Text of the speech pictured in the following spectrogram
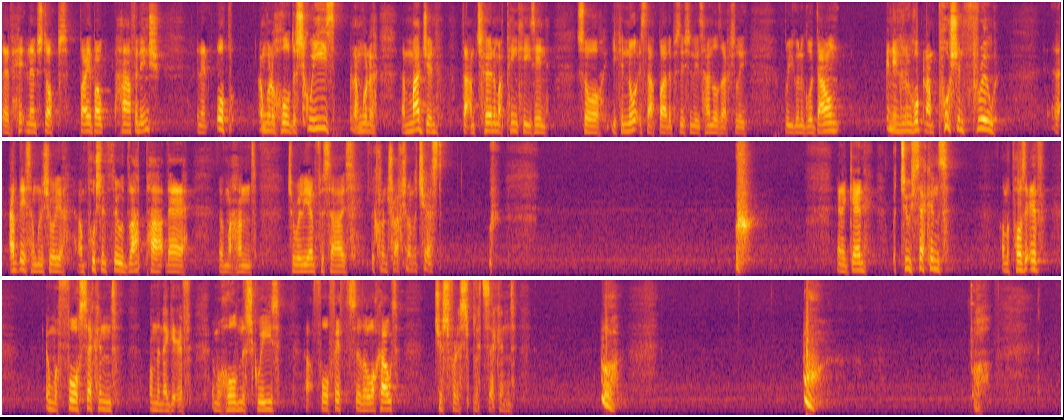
of hitting them stops by about half an inch and then up I'm going to hold the squeeze and I'm going to imagine that I'm turning my pinkies in. So you can notice that by the position of these handles actually. But you're going to go down and you're going to go up and I'm pushing through at this I'm going to show you, I'm pushing through that part there of my hand to really emphasize the contraction on the chest. And again, we're two seconds on the positive and we're four second on the negative and we're holding the squeeze at four fifths of the lockout just for a split second.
